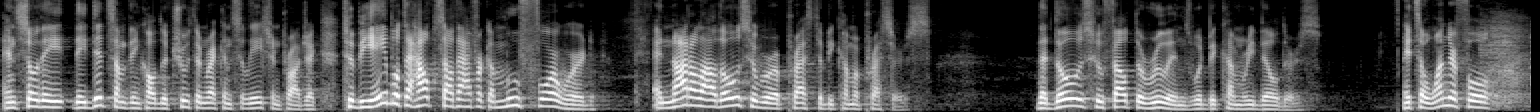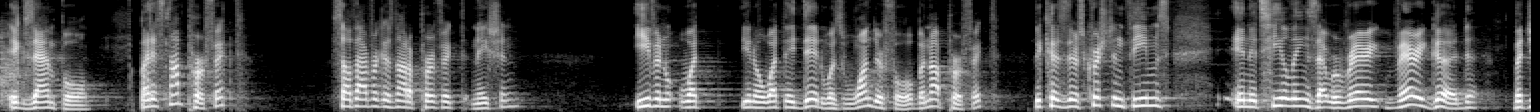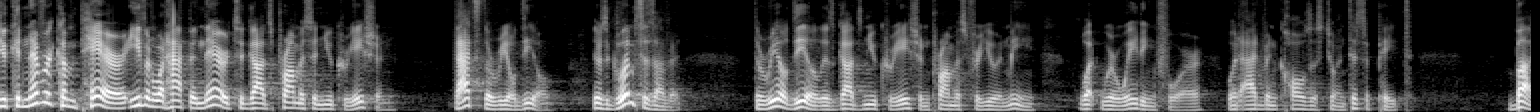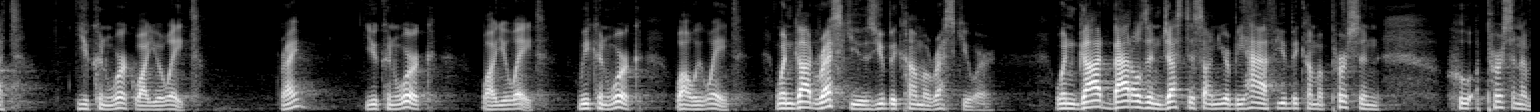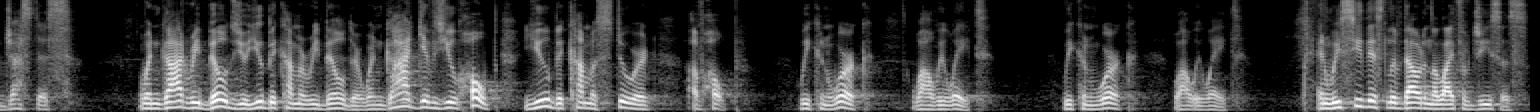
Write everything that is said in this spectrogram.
And so they, they did something called the Truth and Reconciliation Project to be able to help South Africa move forward and not allow those who were oppressed to become oppressors that those who felt the ruins would become rebuilders. It's a wonderful example, but it's not perfect. South Africa is not a perfect nation. Even what, you know, what they did was wonderful, but not perfect, because there's Christian themes in its healings that were very, very good, but you could never compare even what happened there to God's promise in new creation. That's the real deal. There's glimpses of it. The real deal is God's new creation promised for you and me, what we're waiting for, what Advent calls us to anticipate. But you can work while you wait, right? You can work while you wait. We can work while we wait. When God rescues, you become a rescuer. When God battles injustice on your behalf, you become a person who a person of justice. When God rebuilds you, you become a rebuilder. When God gives you hope, you become a steward of hope. We can work while we wait. We can work while we wait. And we see this lived out in the life of Jesus.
